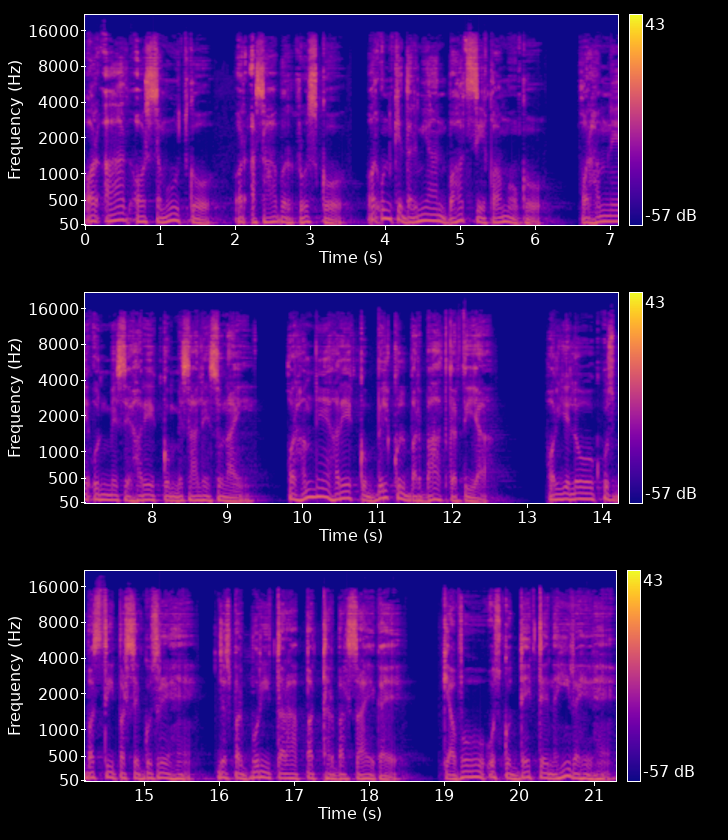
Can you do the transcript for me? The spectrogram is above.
اور آد اور سمود کو اور اصحاب الرس کو اور ان کے درمیان بہت سی قوموں کو، اور ہم نے ان میں سے ہر ایک کو مثالیں سنائیں، اور ہم نے ہر ایک کو بالکل برباد کر دیا۔ اور یہ لوگ اس بستی پر سے گزرے ہیں، جس پر بری طرح پتھر برسائے گئے۔ کیا وہ اس کو دیکھتے نہیں رہے ہیں؟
